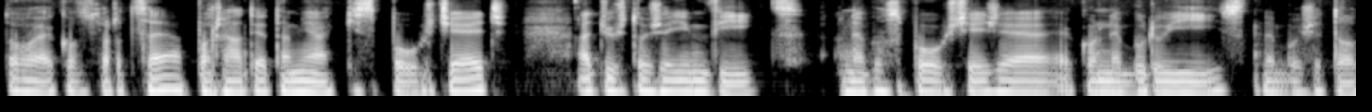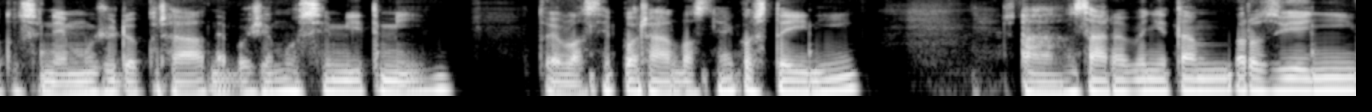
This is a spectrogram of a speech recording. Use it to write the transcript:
toho jako vzorce a pořád je tam nějaký spouštěč, ať už to, že jim víc, nebo spouštěč, že jako nebudu jíst, nebo že tohoto si nemůžu dopřát, nebo že musím mít míň. To je vlastně pořád vlastně jako stejný. A zároveň je tam rozvíjení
